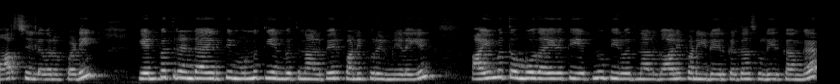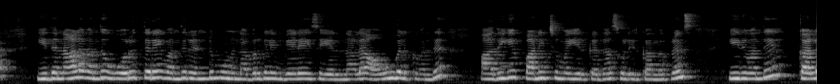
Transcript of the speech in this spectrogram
மார்ச் நிலவரப்படி எண்பத்தி ரெண்டாயிரத்தி முந்நூற்றி எண்பத்தி நாலு பேர் பணிபுரியும் நிலையில் ஐம்பத்தொம்போதாயிரத்தி எட்நூற்றி இருபத்தி நாலு காலி பணியிடம் இருக்கிறதா சொல்லியிருக்காங்க. இதனால் வந்து ஒருத்தரே வந்து ரெண்டு மூணு நபர்களின் வேலையை செய்கிறதுனால அவங்களுக்கு வந்து அதிக பணிச்சுமை இருக்கிறதா சொல்லியிருக்காங்க ஃப்ரெண்ட்ஸ் இது வந்து கள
